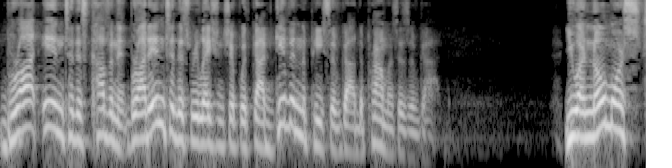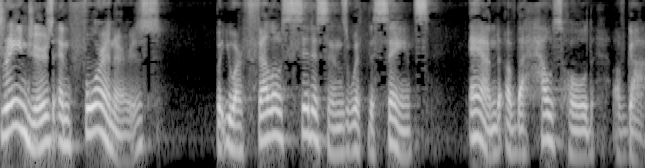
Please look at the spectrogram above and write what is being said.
brought into this covenant, brought into this relationship with God, given the peace of God, the promises of God, you are no more strangers and foreigners, but you are fellow citizens with the saints and of the household of God.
